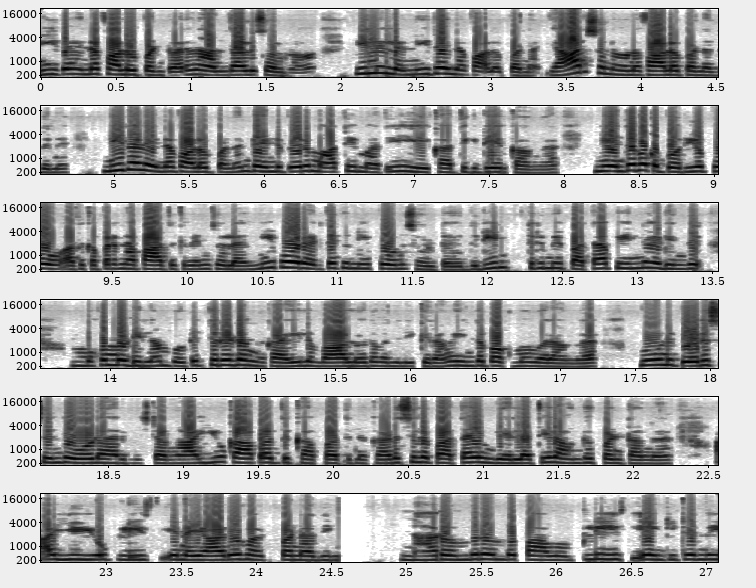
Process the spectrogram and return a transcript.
நீ தான் என்ன ஃபாலோ பண்ணிட்டு வர? நான் அந்த ஆள் சொல்றான். இல்ல இல்ல நீ தான் என்ன ஃபாலோ பண்ண? யார் சொன்ன உன்னை ஃபாலோ பண்ணதுன்னு. நீ என்ன ஃபாலோ பண்ணன்னு ரெண்டு பேரும் மாத்தி மாத்தி கத்திக்கிட்டே இருக்காங்க. நீ எந்த பக்கம் போறியோ போ அதுக்கப்புறம் நான் பாத்துக்கிறேன்னு சொல்ல. நீ போற இடத்துக்கு நீ போன்னு சொல்லிட்டு திடீர்னு திரும்பி பார்த்தா பின்னாடி இருந்து முகமுடி எல்லாம் போட்டு திருடங்க கையில வாளோட வந்து நிக்கிறாங்க. இந்த பக்கமும் வராங்க. மூணு பேரும் சேர்ந்து ஓட ஆரம்பிச்சிட்டாங்க. ஐயோ காப்பாத்து காப்பாத்துன கடைசியில பார்த்தா இவங்க எல்லாத்தையும் ரவுண்ட் அப் பண்ணிட்டாங்க. ஐயோ ப்ளீஸ் என்னை யாரும் ஹர்ட் பண்ணாதீங்க. நான் ரொம்ப ரொம்ப பாவம். ப்ளீஸ் என்கிட்ட இருந்து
